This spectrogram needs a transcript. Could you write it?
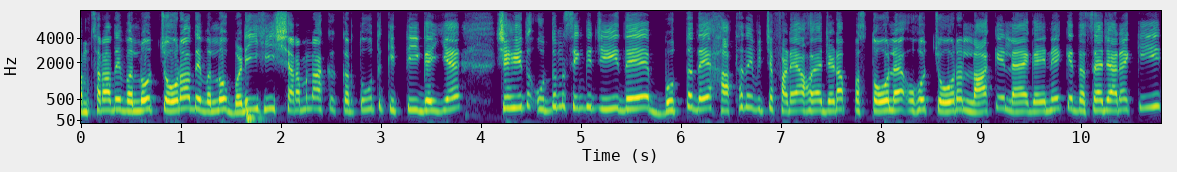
ਅਨਸਰਾਂ ਦੇ ਵੱਲੋਂ ਚੋਰਾਂ ਦੇ ਵੱਲੋਂ ਬੜੀ ਹੀ ਸ਼ਰਮਨਾਕ ਕਰਤੂਤ ਕੀਤੀ ਗਈ ਹੈ। ਸ਼ਹੀਦ ਉਦਮ ਸਿੰਘ ਜੀ ਦੇ ਬੁੱਤ ਦੇ ਹੱਥ ਦੇ ਵਿੱਚ ਫੜਿਆ ਹੋਇਆ ਜਿਹੜਾ ਪਿਸਤੌਲ ਹੈ ਉਹ ਚੋਰ ਲਾ ਕੇ ਲੈ ਗਏ ਨੇ ਕਿ ਦੱਸਿਆ ਜਾ ਰਿਹਾ ਕਿ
